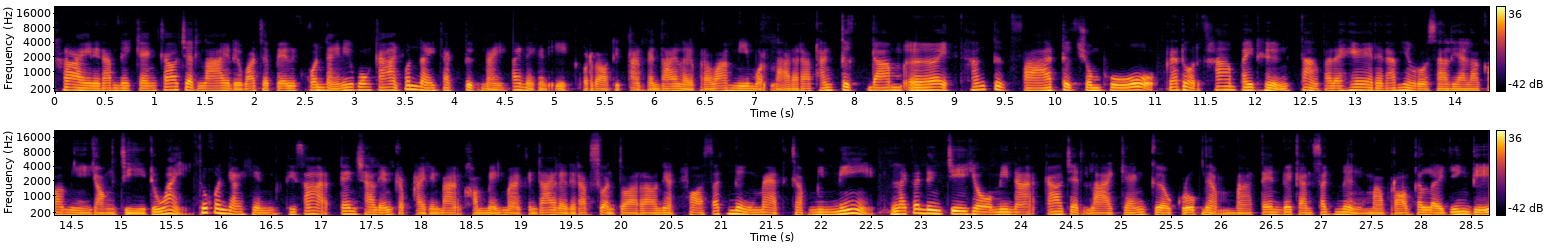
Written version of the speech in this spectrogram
ใครนะครับในแก๊ง 97 ลาย หรือว่าจะเป็นคนไหนในวงการ คนไหนจากตึกไหนไปไหนกันอีกรอติดตามกันได้เลย เพราะว่ามีหมดแล้วนะครับทั้งตึกดำเอ่ยทั้งตึกฟ้าตึกชมพูกระโดดข้ามไปถึงต่างประเทศนะครับอย่างโรซาเลียแล้วก็มียองจีด้วย ทุกคนอยากเห็นทิซ่าเต้นชาเลนจ์กับใครกันบ้าง คอมเมนต์มากันได้เลยนะครับ ส่วนตัวเราเนี่ยขอสักหนึ่งแมตช์กับมินนี่ แล้วก็ดึงจีโยมินะ 97 ลายแก๊งเกิร์ลกรุ๊ปเนี่ยมาเต้นด้วยกันสักหนึ่งมาพร้อมกันเลยยิ่งดี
